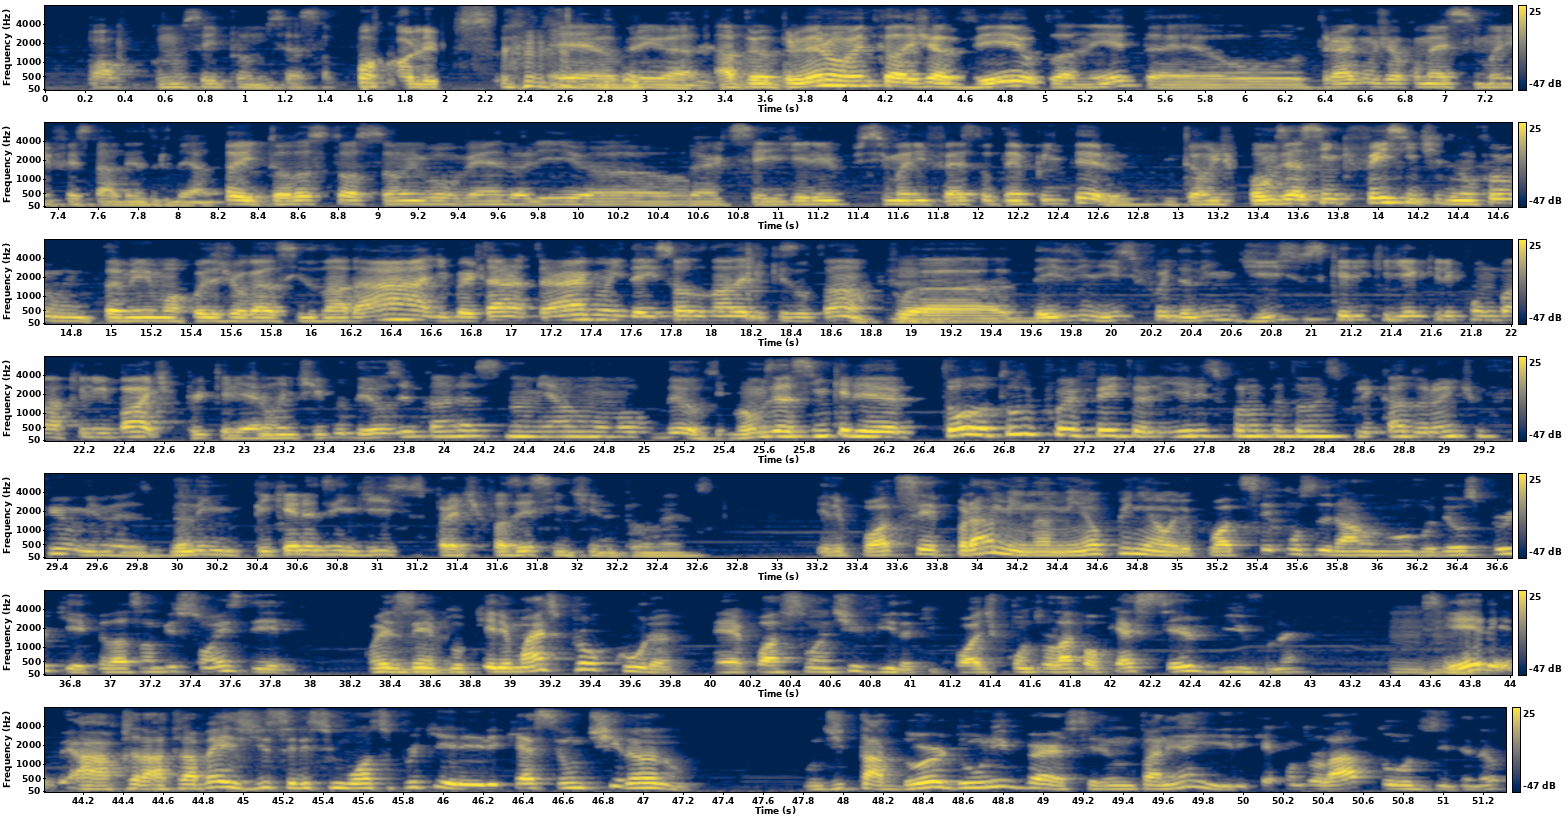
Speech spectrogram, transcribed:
não sei pronunciar essa Apocalipse. É, obrigado. A- O primeiro momento que ela já vê o planeta, é, o Dragon já começa a se manifestar dentro dela. E toda a situação envolvendo ali uh, o Darkseid, ele se manifesta o tempo inteiro. Então, tipo, vamos dizer assim, que fez sentido. Não foi um- também uma coisa jogada assim do nada, ah, libertaram a Dragon e daí só do nada ele quis lutar. Não. Uhum. uh, desde o início foi dando indícios que ele queria aquele, comba aquele embate, porque ele era um antigo deus e o cara se nomeava um novo deus. Vamos dizer assim que ele, todo, tudo que foi feito ali, eles foram tentando explicar durante o filme mesmo. Dando em pequenos indícios pra te fazer sentido, pelo menos. Ele pode ser, pra mim, na minha opinião, ele pode ser considerado um novo deus por quê? Pelas ambições dele. Um exemplo, o que ele mais procura é a sua antivida, que pode controlar qualquer ser vivo, né? Uhum. Ele, atra- através disso, ele se mostra porque ele, ele quer ser um tirano, um ditador do universo. Ele não tá nem aí, ele quer controlar a todos, entendeu?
